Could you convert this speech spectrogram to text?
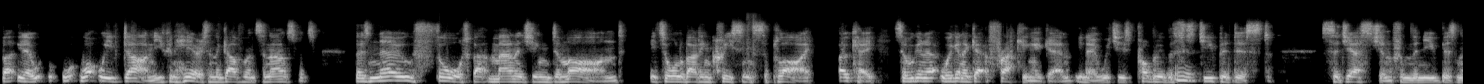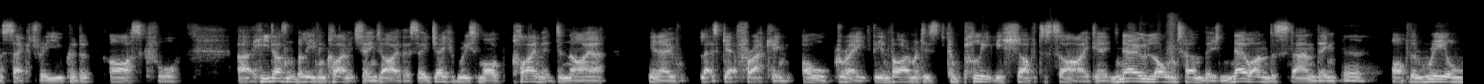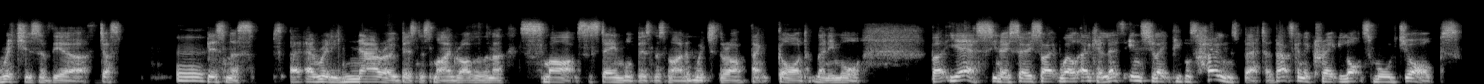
But you know, w- what we've done, you can hear it in the government's announcements. There's no thought about managing demand. It's all about increasing supply. Okay, so we're gonna we're gonna get fracking again, you know, which is probably the mm. stupidest suggestion from the new business secretary you could ask for. Uh, he doesn't believe in climate change either. So Jacob Rees-Mogg, climate denier, you know, let's get fracking. Oh, great. The environment is completely shoved aside. You know, no long-term vision, no understanding mm. of the real riches of the earth, just mm. business, a, a, really narrow business mind rather than a smart, sustainable business mind, mm. of which there are, thank God, many more. But yes, you know, so it's like, well, okay, let's insulate people's homes better. That's going to create lots more jobs.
